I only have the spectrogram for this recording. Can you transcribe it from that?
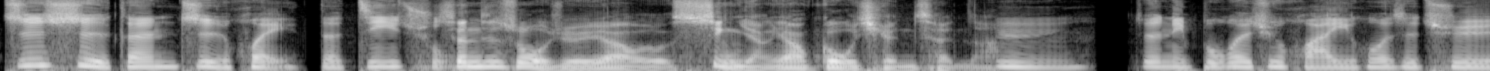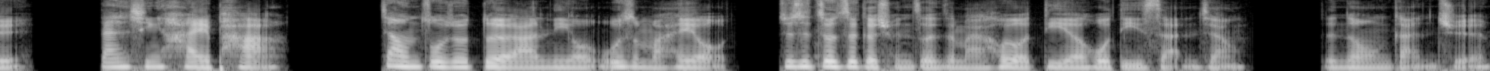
知识跟智慧的基础，甚至说，我觉得要信仰要够虔诚啊。嗯，就是你不会去怀疑，或者是去担心、害怕，这样做就对了。你有为什么还有，就是就这个选择，怎么还会有第二或第三这样的那种感觉？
